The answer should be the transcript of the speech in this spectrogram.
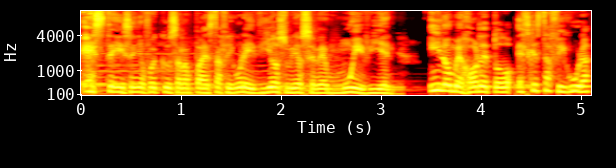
Este diseño fue que usaron para esta figura y Dios mío se ve muy bien. Y lo mejor de todo es que esta figura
